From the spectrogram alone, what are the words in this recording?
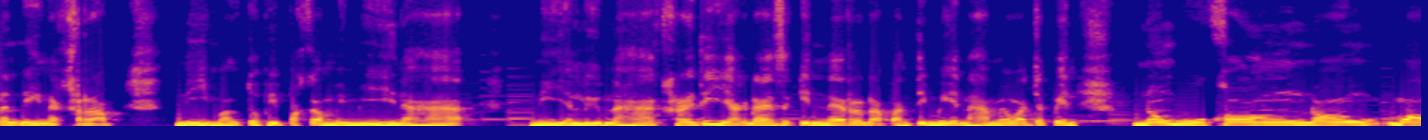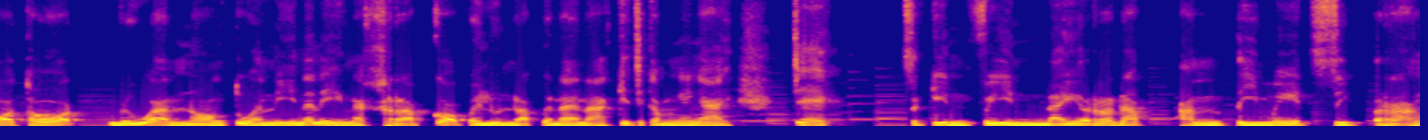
นั่นเองนะครับ นี่บางตัวพี่ปักก็ไม่มีนะฮะนี่อย่าลืมนะฮะ ใครที่อยากได้สกินในระดับอันติเมตนะฮะไม่ว่าจะเป็นน้องวูคองน้องหม้อทอด หรือว่าน้องตัวนี้นั่นเองนะครับ ก็ไปลุ้นรับกันได้นะ กิจกรรมง่าย ๆ แจก สกินฟรีในระดับอันติเมต10 ราง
